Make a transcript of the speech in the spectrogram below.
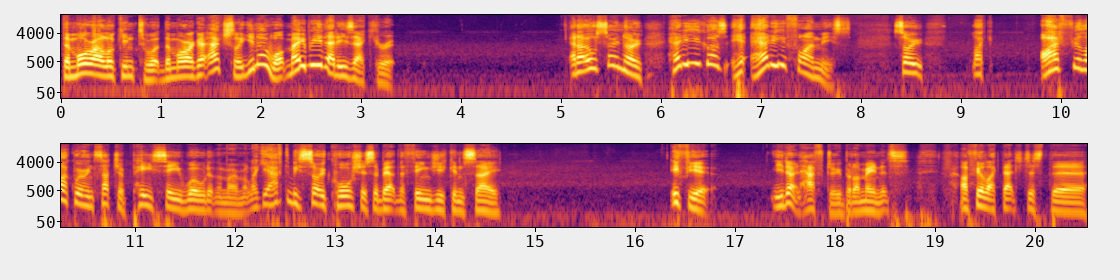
the more I look into it, the more I go, Actually, you know what? Maybe that is accurate. And I also know, how do you guys, how do you find this? So, like, I feel like we're in such a PC world at the moment. Like, you have to be so cautious about the things you can say. If you you don't have to, but I mean, it's. I feel like that's just the.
